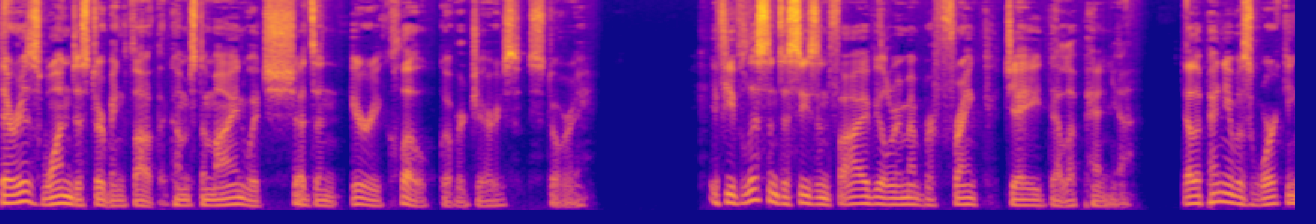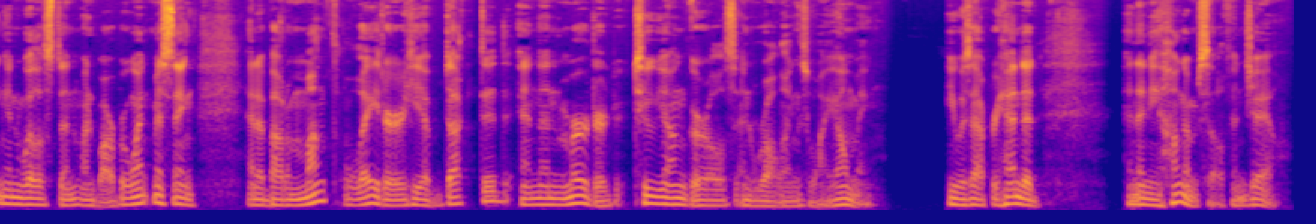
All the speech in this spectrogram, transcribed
There is one disturbing thought that comes to mind which sheds an eerie cloak over Jeri's story. If you've listened to season 5, you'll remember Frank J. De La Pena. De La Pena was working in Williston when Barbara went missing, and about a month later, he abducted and then murdered two young girls in Rawlins, Wyoming. He was apprehended, and then he hung himself in jail.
